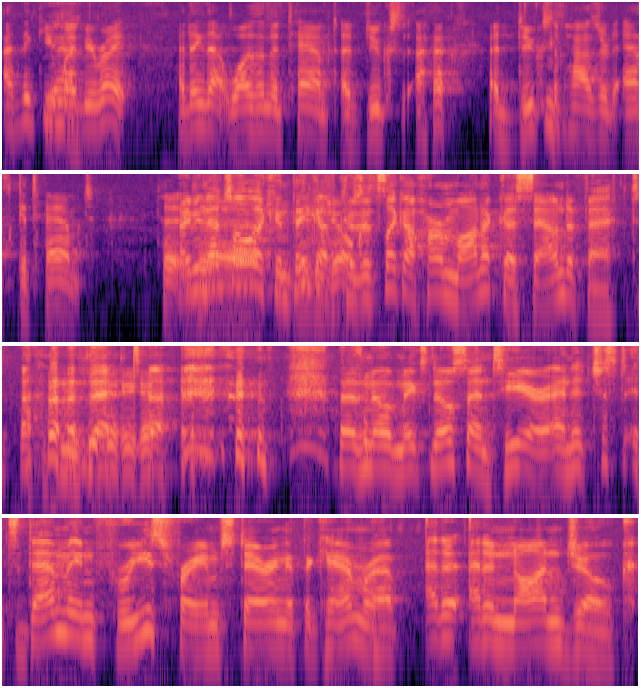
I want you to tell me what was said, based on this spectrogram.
I think you Yeah. might be right. I think that was an attempt, a Dukes, a Dukes of Hazzard esque attempt. To, I mean, that's all I can think of because it's like a harmonica sound effect that uh, that's no makes no sense here, and it just it's them in freeze frame staring at the camera at a at a non joke.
